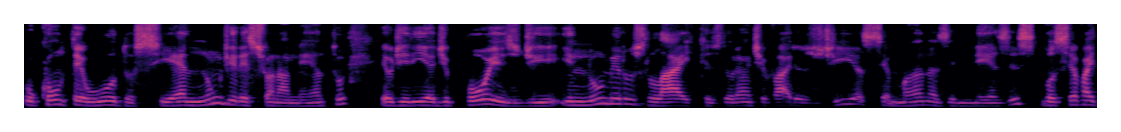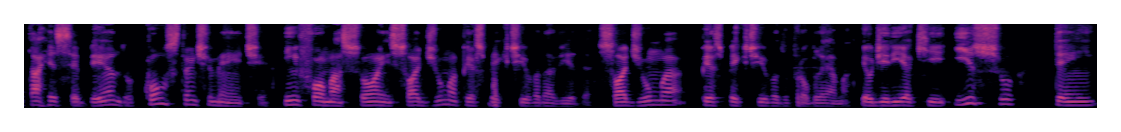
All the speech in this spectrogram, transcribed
o conteúdo, se é num direcionamento, eu diria depois de inúmeros likes durante vários dias, semanas e meses, você vai estar recebendo constantemente informações só de uma perspectiva da vida, só de uma perspectiva do problema. Eu diria que isso tem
